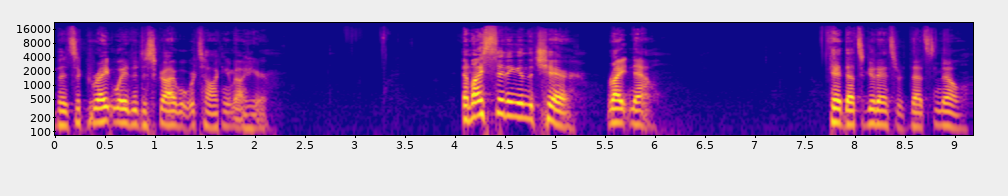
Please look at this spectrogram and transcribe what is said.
But it's a great way to describe what we're talking about here. Am I sitting in the chair right now? Okay, that's a good answer. That's no.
